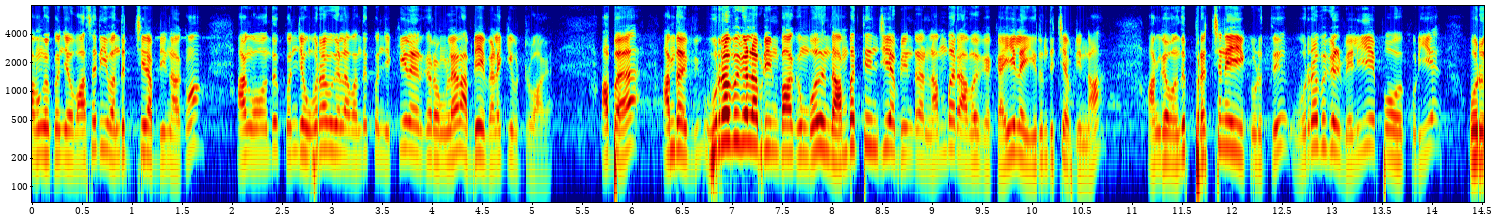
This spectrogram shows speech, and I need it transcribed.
அவங்க கொஞ்சம் வசதி வந்துடுச்சு அப்படின்னாக்கும் அவங்க வந்து கொஞ்சம் உறவுகளை வந்து கொஞ்சம் கீழே இருக்கிறவங்களால அப்படியே விலக்கி விட்டுருவாங்க. அப்போ அந்த உறவுகள் அப்படின்னு பார்க்கும்போது இந்த ஐம்பத்தஞ்சு அப்படின்ற நம்பர் அவங்க கையில் இருந்துச்சு அப்படின்னா அங்கே வந்து பிரச்சனையை கொடுத்து உறவுகள் வெளியே போகக்கூடிய ஒரு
